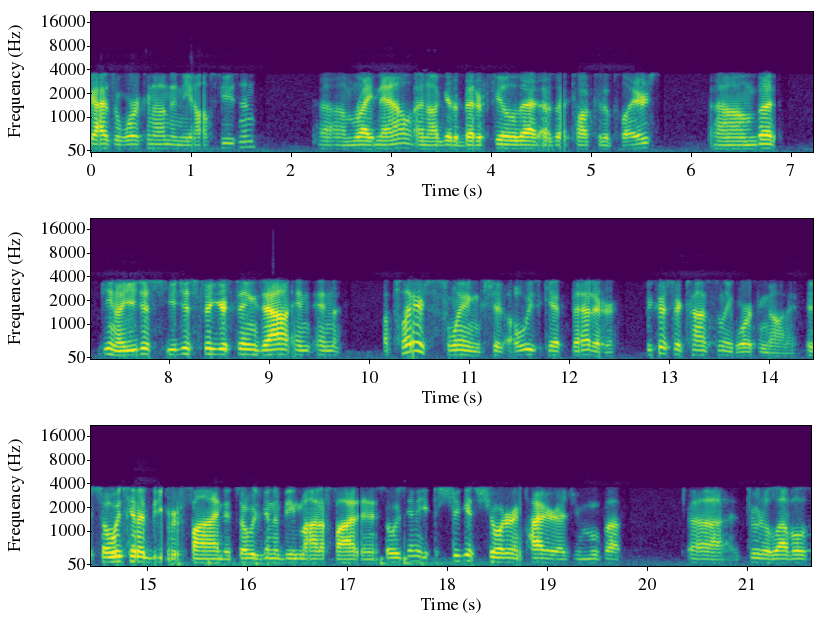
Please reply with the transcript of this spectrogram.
guys are working on in the off season um, right now, and I'll get a better feel of that as I talk to the players. Um, but you know, you just you just figure things out, and and a player's swing should always get better because they're constantly working on it. It's always going to be refined. It's always going to be modified, and it's always going to get, it should get shorter and tighter as you move up uh, through the levels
